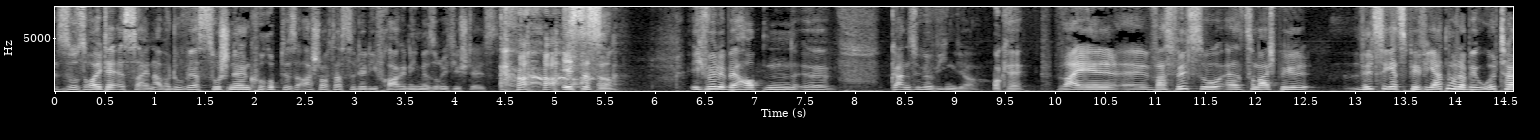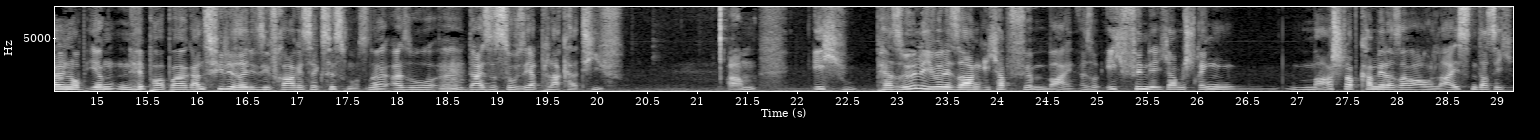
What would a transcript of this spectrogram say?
So sollte es sein, aber du wärst so schnell ein korruptes Arschloch, dass du dir die Frage nicht mehr so richtig stellst. Ist es so? Ich würde behaupten, äh, ganz überwiegend ja. Okay. Weil, äh, was willst du äh, zum Beispiel, willst du jetzt bewerten oder beurteilen, ob irgendein Hip-Hopper, ganz viele sagen diese Frage Sexismus, ne? Also äh, Mhm. da ist es so sehr plakativ. Ähm, ich persönlich würde sagen, ich habe für mein, also ich finde, ich habe einen strengen Maßstab, kann mir das aber auch leisten, dass ich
